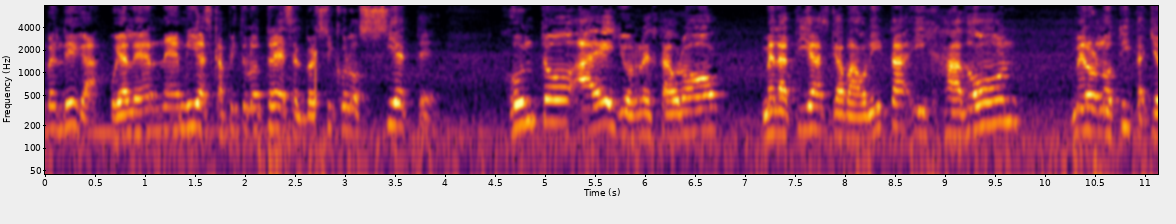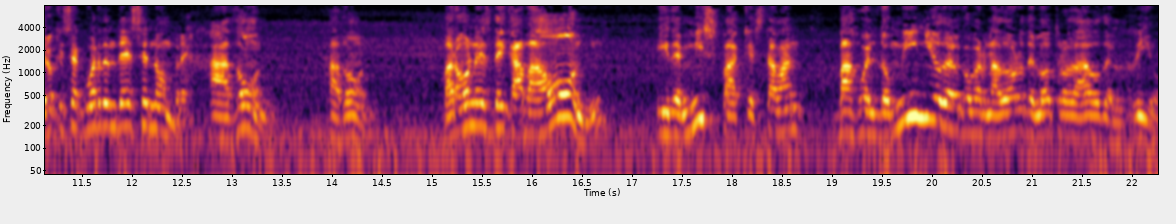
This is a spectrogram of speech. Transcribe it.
bendiga. Voy a leer Nehemías capítulo 3, el versículo 7. Junto a ellos restauró Melatías Gabaonita y Jadón Meronotita. Quiero que se acuerden de ese nombre, Jadón, Jadón. Varones de Gabaón y de Mispa que estaban bajo el dominio del gobernador del otro lado del río.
